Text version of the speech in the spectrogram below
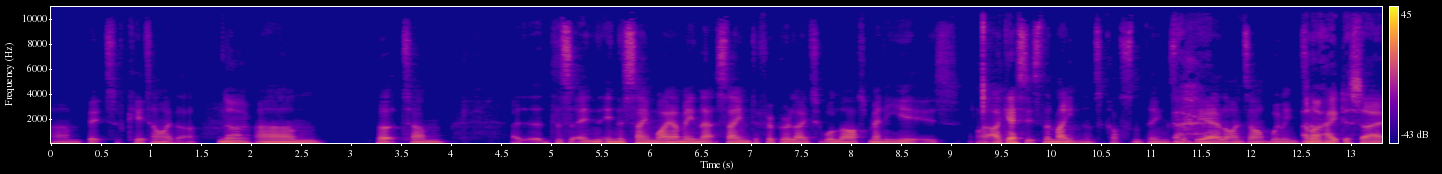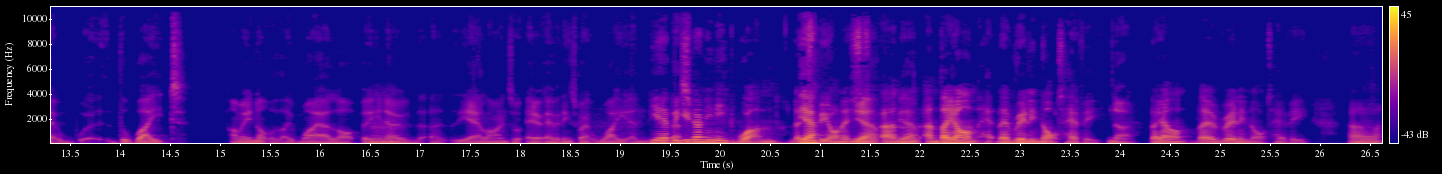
um, bits of kit either. No. Um, but um, uh, in in the same way, I mean, that same defibrillator will last many years. I guess it's the maintenance costs and things that the airlines aren't willing to. And I hate to say it, the weight I mean, not that they weigh a lot, but you mm. know, the, uh, the, airlines, everything's about weight and yeah, know, but you'd only need one. Let's yeah, be honest. Yeah, and yeah. and they aren't. He- they're really not heavy. No, they aren't. They're really not heavy. Uh,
